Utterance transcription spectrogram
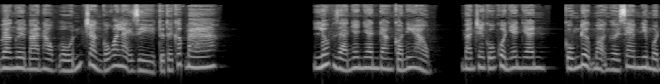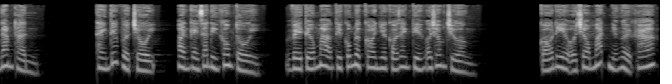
Và người bạn học vốn chẳng có quan lại gì từ tới cấp 3 Lúc giàn nhân nhân đang còn đi học, Bạn trai cũ của nhân nhân Cũng được mọi người xem như một nam thần. Thành tích vượt trội, Hoàn cảnh gia đình không tồi. Về tướng mạo thì cũng được coi như có danh tiếng ở trong trường. Có điều ở trong mắt những người khác,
